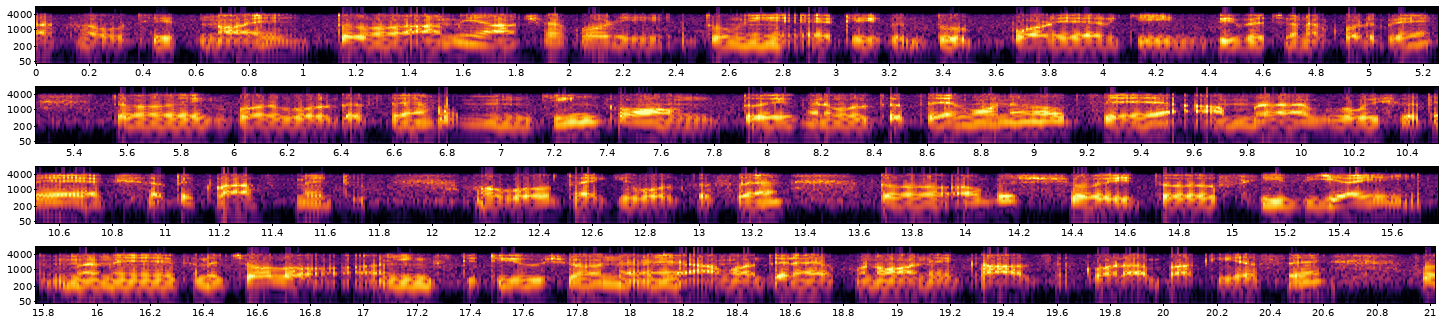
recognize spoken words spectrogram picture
রাখা উচিত নয়। তো আমি আশা করি তুমি এটি পরে আর কি বিবেচনা করবে। তো এরপর বলতেছে জিঙ্কং তো এখানে বলতেছে, মনে হচ্ছে আমরা ভবিষ্যতে একসাথে ক্লাসমেট হব, তাই কি বলতেছে? তো অবশ্যই, তো সিজিআই মানে এখানে চলো ইনস্টিটিউশনে আমাদের এখনও অনেক কাজ করা বাকি আছে। তো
